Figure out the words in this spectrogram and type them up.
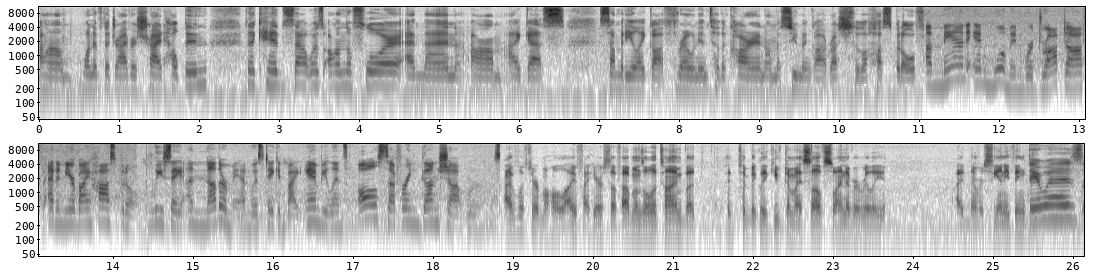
um, one of the drivers tried helping the kids that was on the floor. And then um, I guess somebody like got thrown into the car and I'm assuming got rushed to the hospital. A man and woman were dropped off at a nearby hospital. Police say another man was taken by ambulance, all suffering gunshot wounds. I've lived here my whole life. I hear stuff happens all the time, but I typically keep to myself, so I never really I'd never see anything. There was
